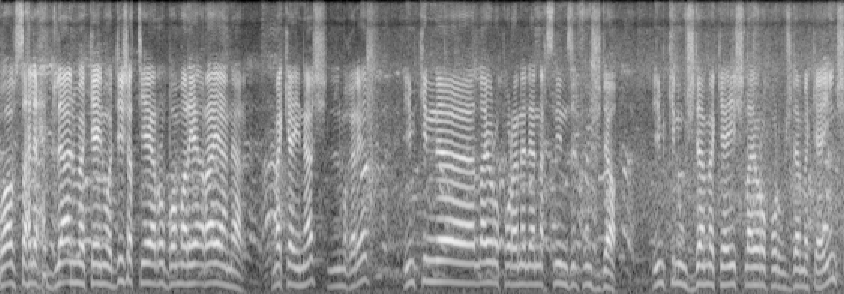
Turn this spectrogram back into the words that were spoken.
وبصح لحد الان ما كاين déjà الطيار ربما رايانير ما كايناش للمغرب. يمكن آه، l'aéroport أنا لأن خصني ننزل في وجدة. يمكن وجدة ما كاينش l'aéroport وجدة ما كاينش.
